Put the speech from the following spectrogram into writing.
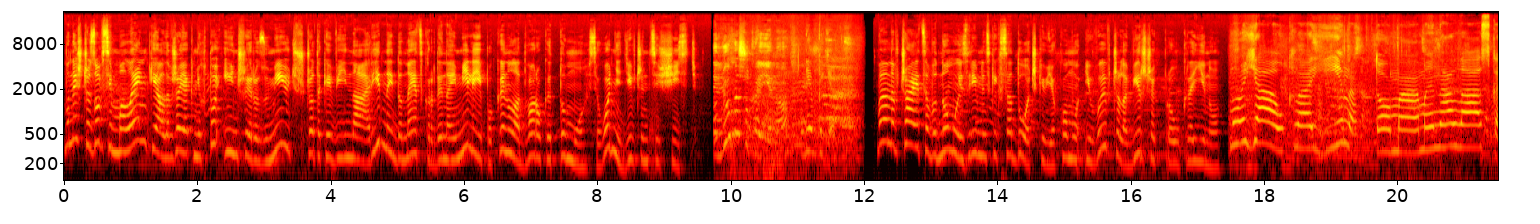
Вони ще зовсім маленькі, але вже як ніхто інший розуміють, що таке війна. Рідний Донецьк родина Емілії покинула два роки тому. Сьогодні дівчинці шість. Ти любиш Україну? Люблю. Вона навчається в одному із рівненських садочків, якому і вивчила віршик про Україну. Моя Україна то мамина ласка,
